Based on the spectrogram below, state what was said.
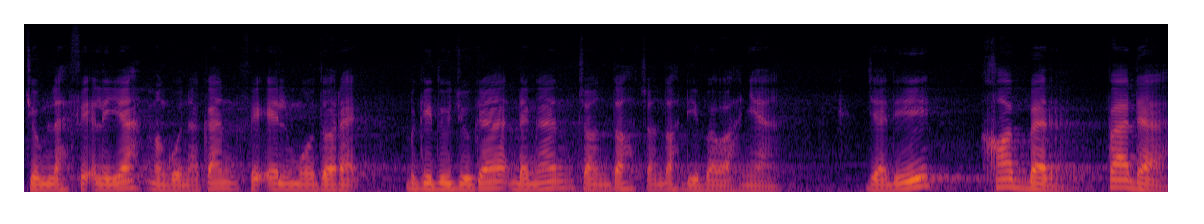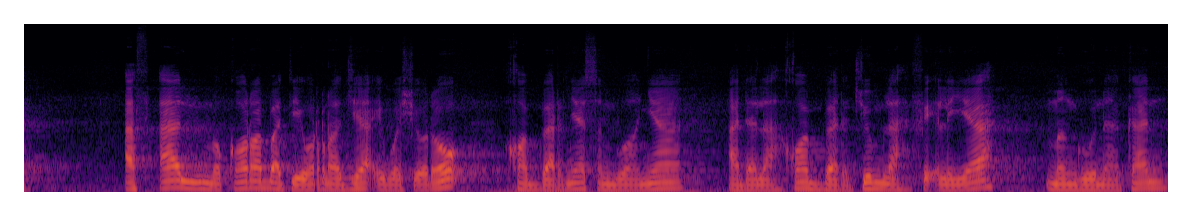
jumlah fi'liyah menggunakan fi'il mudhari' Begitu juga dengan contoh-contoh di bawahnya. Jadi khabar pada af'al muqarabati war raja'i wasyuru' khabarnya semuanya adalah khabar jumlah fi'liyah menggunakan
